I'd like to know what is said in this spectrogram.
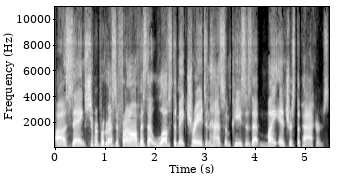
uh, saying super progressive front office that loves to make trades and has some pieces that might interest the Packers.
